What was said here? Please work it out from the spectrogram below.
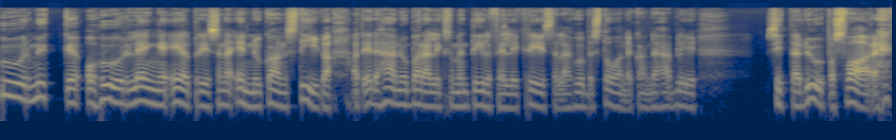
hur mycket och hur länge elpriserna ännu kan stiga. Att är det här nu bara liksom en tillfällig kris eller hur bestående kan det här bli? Sitter du på svaret?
